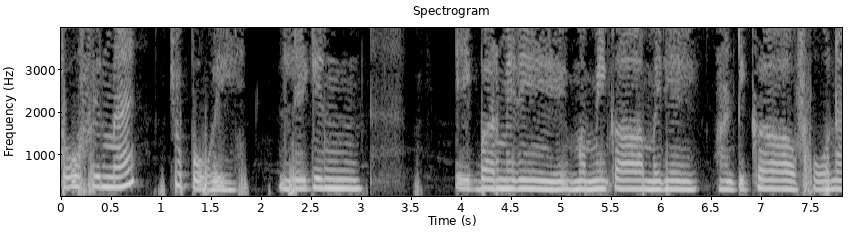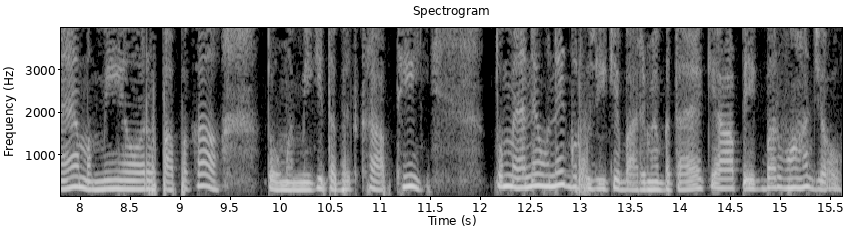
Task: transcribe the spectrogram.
तो फिर मैं चुप हो गई। लेकिन एक बार मेरी मम्मी का, मेरी आंटी का फ़ोन आया मम्मी और पापा का तो मम्मी की तबीयत ख़राब थी। तो मैंने उन्हें गुरुजी के बारे में बताया कि आप एक बार वहाँ जाओ।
